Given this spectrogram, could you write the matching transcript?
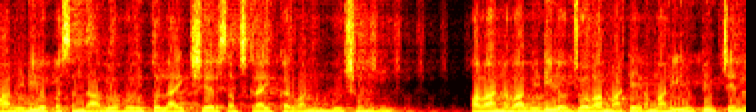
આ વીડિયો પસંદ આવ્યો હોય તો લાઇક શેર, સબસ્ક્રાઇબ કરવાનું ભૂલશો નહીં. આવા નવા વીડિયો જોવા માટે અમારી YouTube channel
